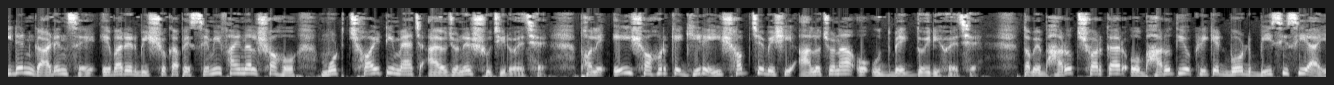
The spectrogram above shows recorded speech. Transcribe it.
ইডেন গার্ডেন্সে এবারের বিশ্বকাপে সেমিফাইনাল সহ মোট ছয়টি ম্যাচ আয়োজনের সূচি রয়েছে, ফলে এই শহরকে ঘিরেই সবচেয়ে বেশি আলোচনা ও উদ্বেগ তৈরি হয়েছে। তবে ভারত সরকার ও ভারতীয় ক্রিকেট বোর্ড বিসিসিআই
